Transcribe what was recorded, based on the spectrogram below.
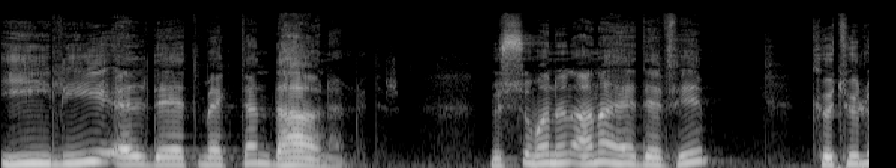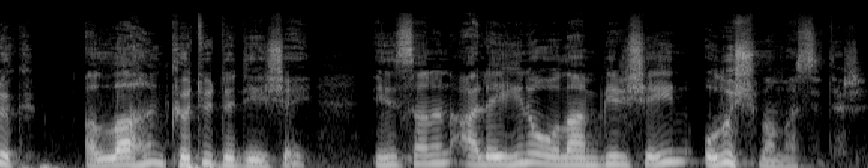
iyiliği elde etmekten daha önemlidir. Müslümanın ana hedefi kötülük, Allah'ın kötü dediği şey, insanın aleyhine olan bir şeyin oluşmamasıdır.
